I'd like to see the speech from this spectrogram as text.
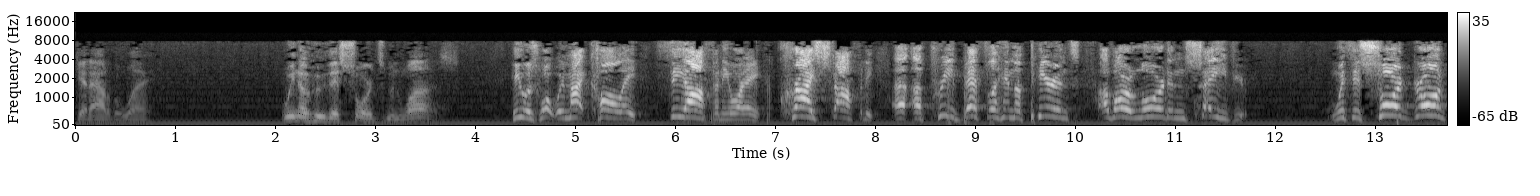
get out of the way. We know who this swordsman was. He was what we might call a theophany or a Christophany, a, a pre Bethlehem appearance of our Lord and Savior. With his sword drawn,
